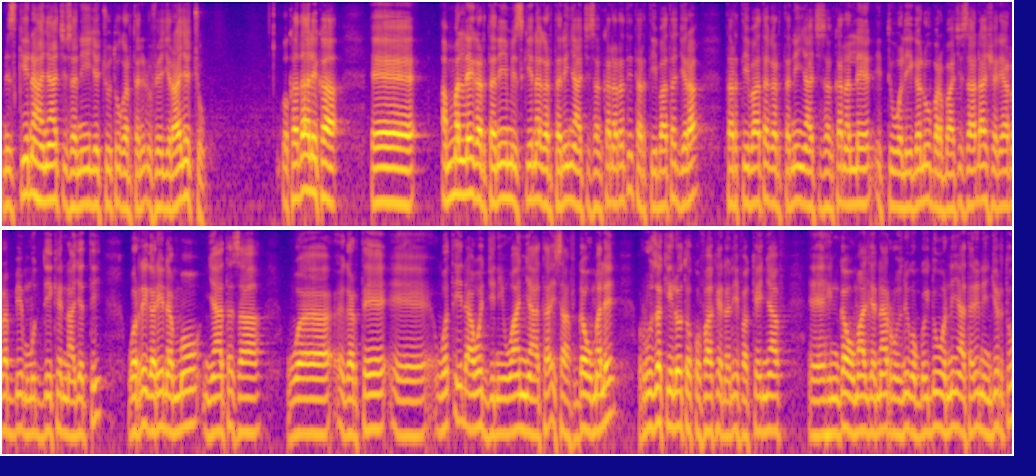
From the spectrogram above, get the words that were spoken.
miskiina ha nyaachisanii jechuutu gartanii dhufee jira jechuu wakadhalika ammallee gartanii miskiina gartanii nyaachisan kana irratti tartiibaata jira tartiibaata gartanii nyaachisan kanallee itti waliigaluu barbaachisaadha shari'aan rabbii muddii kennaa jetti warri gariin ammoo nyaata isaa gartee waxiidhaa wajjinii waan nyaata isaaf ga'u malee ruuza kiiloo tokko faa kennanii fakkeenyaaf hin ga'u maal jennaan ruuzni goggoyduu wanni nyaataniin hin jirtu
